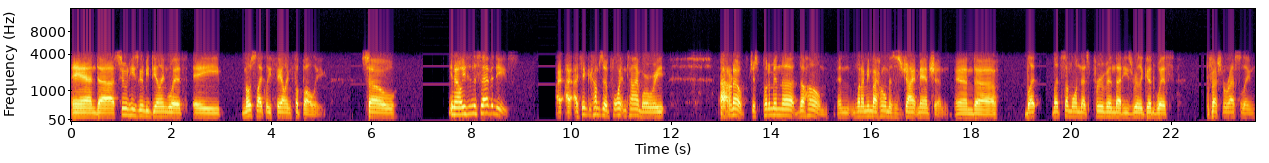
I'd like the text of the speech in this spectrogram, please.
And uh, soon he's going to be dealing with a most likely failing football league. So, you know, he's in the 70s. I, I think it comes to a point in time where we, I don't know, just put him in the the home, and what I mean by home is this giant mansion, and uh, let let someone that's proven that he's really good with professional wrestling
